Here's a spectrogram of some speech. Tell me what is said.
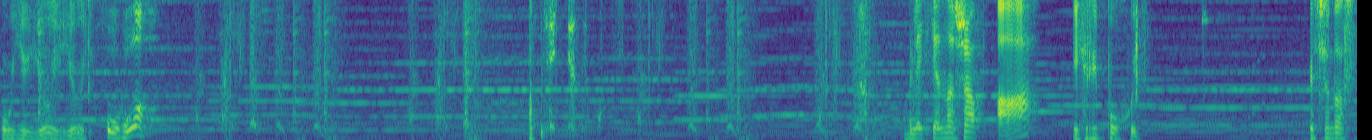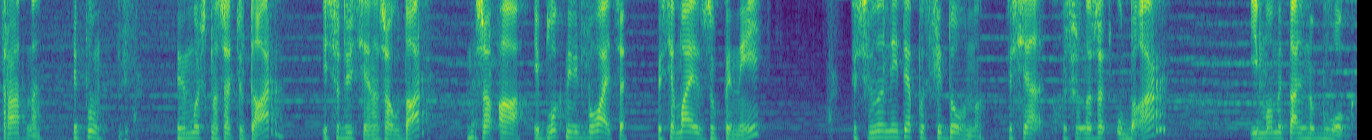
Ой-ой-ой-ой. Ого! А, блядь, я не можу. Блядь, я нажав А і грі похуй. Якась вона странна. Типу, ти не можеш нажати удар, і сюди дивіться, я нажав удар, нажав А, і блок не відбувається. Тобто я маю зупинити. Тобто воно не йде послідовно. Тобто я хочу нажати удар і моментально блок.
